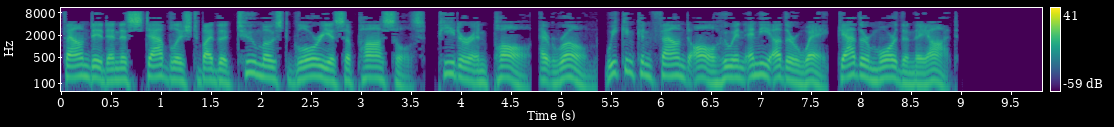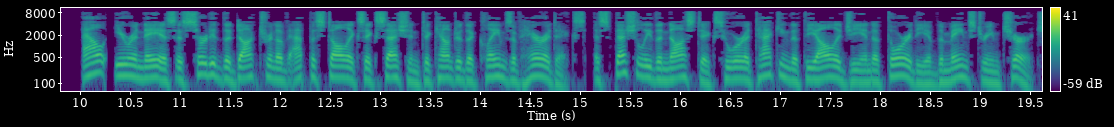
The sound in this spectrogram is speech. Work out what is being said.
founded and established by the two most glorious apostles, Peter and Paul, at Rome, we can confound all who in any other way, gather more than they ought. Al. Irenaeus asserted the doctrine of apostolic succession to counter the claims of heretics, especially the Gnostics who were attacking the theology and authority of the mainstream church.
